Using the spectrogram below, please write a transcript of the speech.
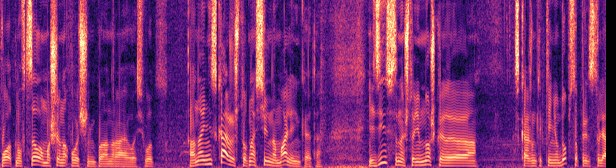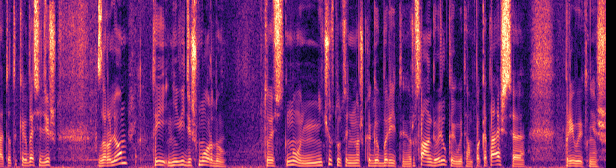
Вот, но в целом машина очень понравилась. Вот. Она не скажет, что она сильно маленькая-то. Единственное, что немножко скажем, такие неудобства предоставляют, это когда сидишь за рулем, ты не видишь морду. То есть, ну, не чувствуются немножко габариты. Руслан говорил, как бы там покатаешься, привыкнешь.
